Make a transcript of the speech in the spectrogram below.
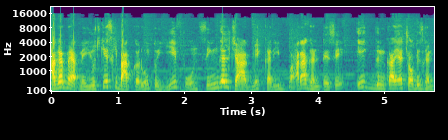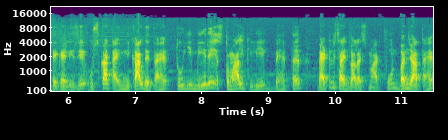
अगर मैं अपने यूज़ केस की बात करूँ तो ये फ़ोन सिंगल चार्ज में करीब 12 घंटे से एक दिन का या 24 घंटे कह लीजिए, उसका टाइम निकाल देता है तो ये मेरे इस्तेमाल के लिए एक बेहतर बैटरी साइज़ वाला स्मार्टफ़ोन बन जाता है।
